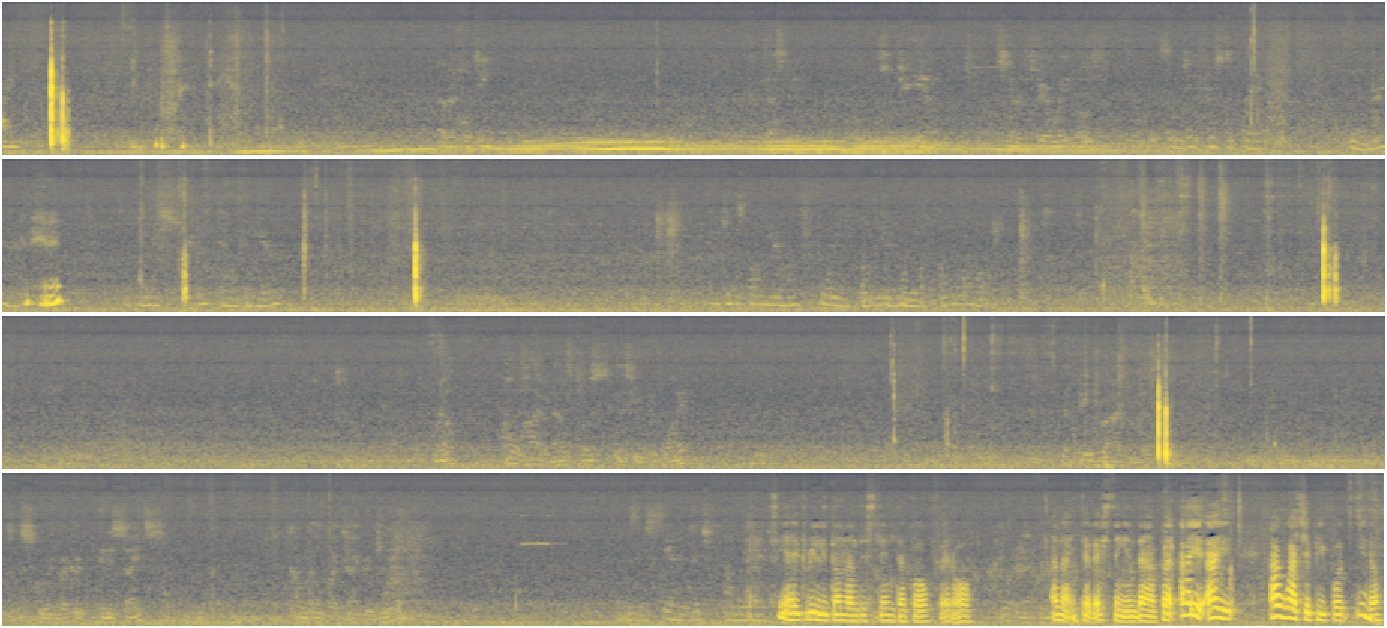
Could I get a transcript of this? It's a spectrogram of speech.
See, I really don't understand the golf at all. I'm not interested in that, but I I I watch the people, you know.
